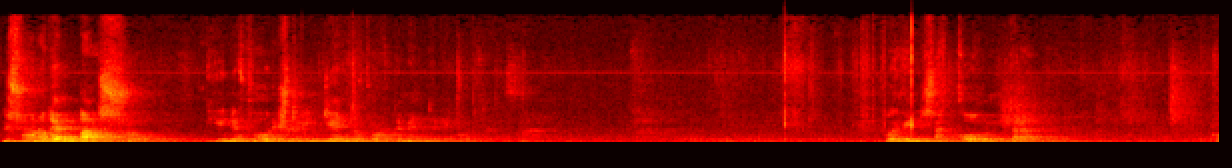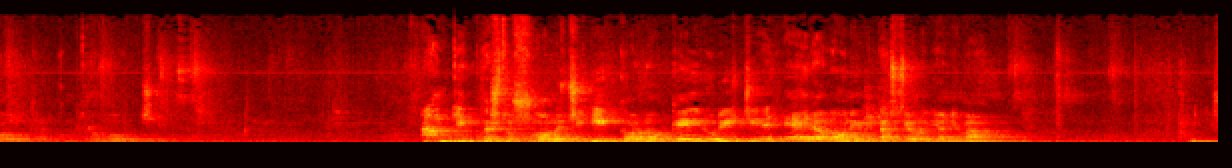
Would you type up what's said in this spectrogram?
Il suono del basso viene fuori stringendo fortemente le corde poi viene sa contra contra, controvoce anche questo suono ci dicono che in origine era un'imitazione di animali quindi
